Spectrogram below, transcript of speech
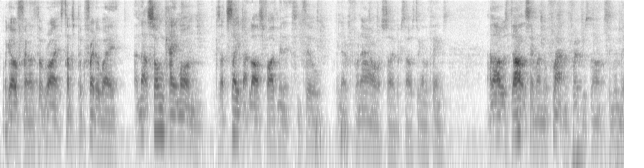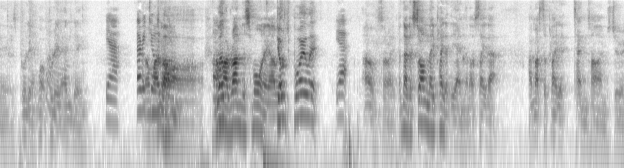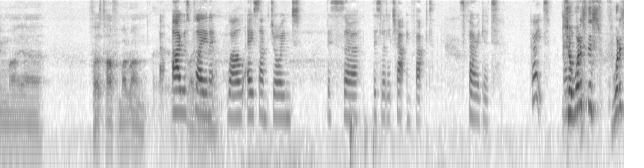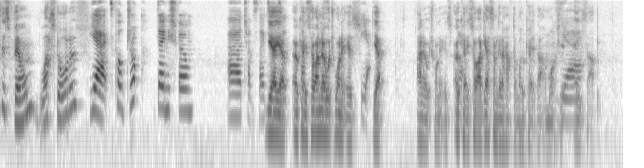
my girlfriend. I thought, right, it's time to put Fred away. And that song came on because I'd saved that last five minutes until you know for an hour or so because I was doing other things. And I was dancing around the flat, and Fred was dancing with me. It was brilliant. What a brilliant ending! Yeah, very And on my joyful. run- Aw. and on my run this morning, I was don't spoil it. Yeah, Oh, sorry. But no, the song they played at the end, and I'll say that I must have played it 10 times during my uh, first half of my run. It I a was great playing it ending. while Asan joined this uh, this little chat. In fact, it's very good. Great. So, what is this? What is this film? Last Orders? Yeah, it's called Druk, Danish film. Uh, translated. Yeah, yeah. to Okay, so I know which one it is. Yeah. Yeah. I know which one it is. Okay, so I guess I'm going to have to locate that and watch it Yeah. ASAP.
